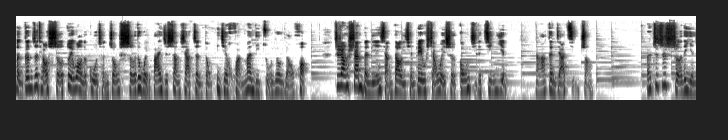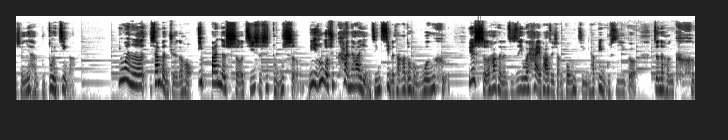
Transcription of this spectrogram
本跟这条蛇对望的过程中，蛇的尾巴一直上下震动，并且缓慢地左右摇晃，这让山本联想到以前被响尾蛇攻击的经验。让他更加紧张，而这只蛇的眼神也很不对劲啊！因为呢，山本觉得吼，一般的蛇即使是毒蛇，你如果去看它的眼睛，基本上它都很温和。因为蛇它可能只是因为害怕所以想攻击你，它并不是一个真的很很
